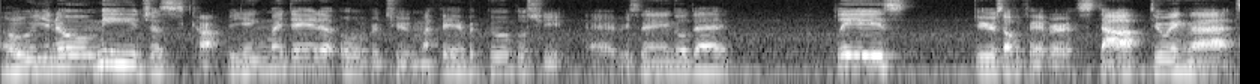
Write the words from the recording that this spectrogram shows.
Oh, you know me, just copying my data over to my favorite Google Sheet every single day. Please do yourself a favor, stop doing that.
